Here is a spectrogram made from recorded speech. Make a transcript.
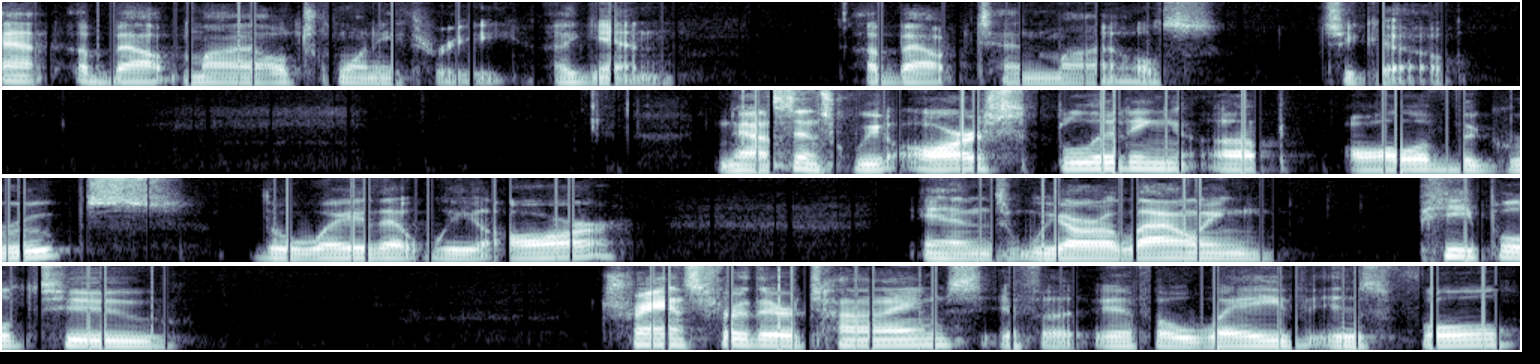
At about mile 23. Again, about 10 miles to go. Now, since we are splitting up all of the groups the way that we are, and we are allowing people to transfer their times if a, if a wave is full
